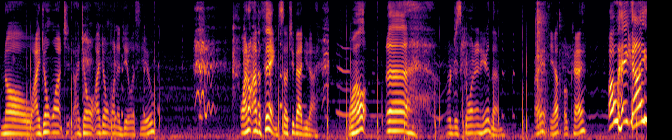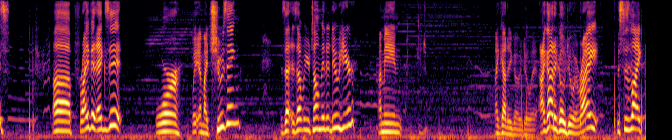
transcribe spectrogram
No, I don't want to- I don't- I don't want to deal with you. Oh, I don't have a thing, so too bad you die. Well, uh, we're just going in here then. Right? Yep, okay. Oh, hey guys! Uh, private exit? Or, wait, am I choosing? Is that- is that what you're telling me to do here? I mean, I gotta go do it. I gotta go do it, right? This is like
